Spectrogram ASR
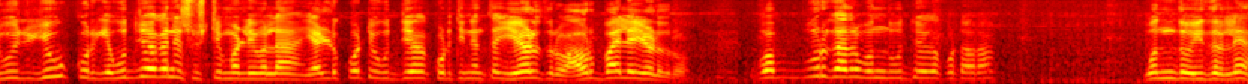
ಯು, ಯುವಕರಿಗೆ ಉದ್ಯೋಗನೇ ಸೃಷ್ಟಿ ಮಾಡಲಿವಲ್ಲ, ಎರಡು ಕೋಟಿ ಉದ್ಯೋಗ ಕೊಡ್ತೀನಿ ಅಂತ ಹೇಳಿದ್ರು, ಅವ್ರ ಬಾಯಲ್ಲೇ ಹೇಳಿದ್ರು. ಒಬ್ರಿಗಾದ್ರೂ ಒಂದು ಉದ್ಯೋಗ ಕೊಟ್ಟವ್ರ? ಒಂದು ಇದರಲ್ಲಿ?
